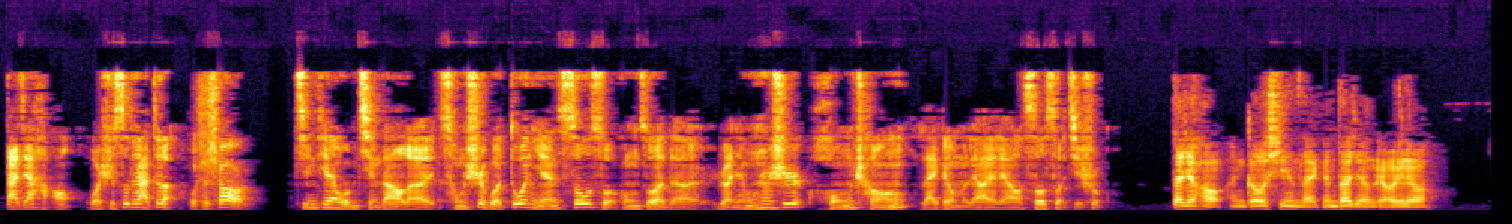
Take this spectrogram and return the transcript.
大家好，我是斯图亚特，我是 Sean。今天我们请到了从事过多年搜索工作的软件工程师洪成来跟我们聊一聊搜索技术。大家好，很高兴来跟大家聊一聊。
